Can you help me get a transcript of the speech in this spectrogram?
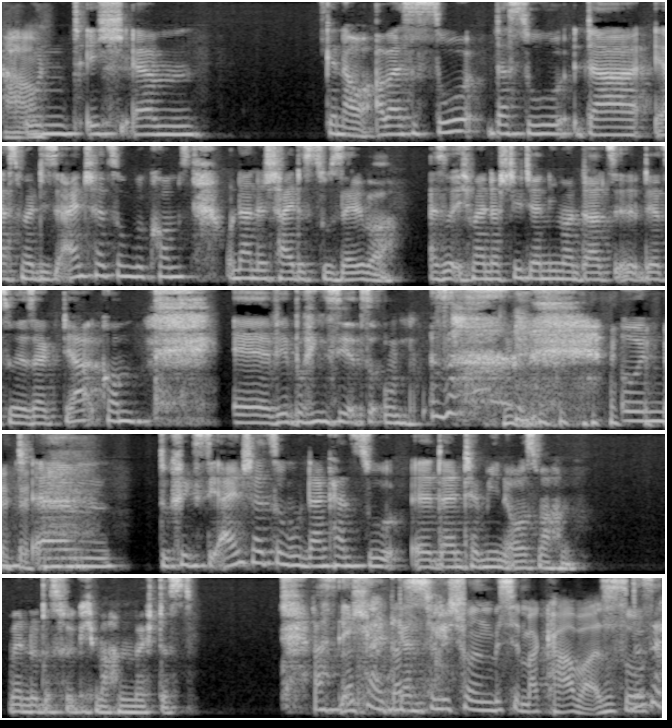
Ah. Und ich, ähm, genau, aber es ist so, dass du da erstmal diese Einschätzung bekommst und dann entscheidest du selber. Also ich meine, da steht ja niemand da, der zu dir sagt, ja, komm, äh, wir bringen sie jetzt um. und ähm, du kriegst die Einschätzung und dann kannst du äh, deinen Termin ausmachen, wenn du das wirklich machen möchtest. Was das, ich halt das ganz finde ich schon ein bisschen makaber. Es ist so, das, ja,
